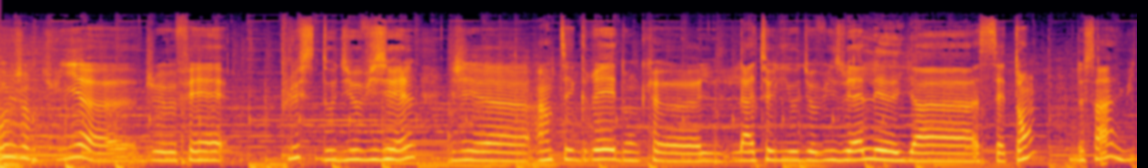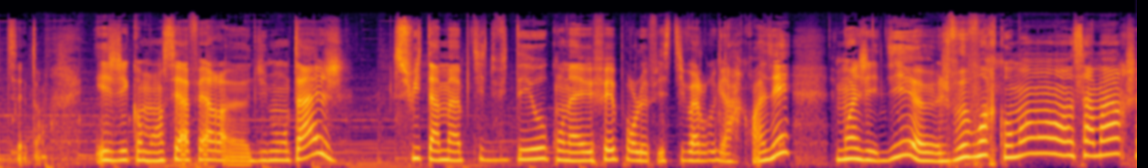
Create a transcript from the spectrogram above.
Aujourd'hui, euh, je fais plus d'audiovisuel. J'ai euh, intégré donc euh, l'atelier audiovisuel euh, il y a 7 ans, de ça, 8-7 ans. Et j'ai commencé à faire du montage suite à ma petite vidéo qu'on avait fait pour le festival Regard Croisé. Moi, j'ai dit, je veux voir comment ça marche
